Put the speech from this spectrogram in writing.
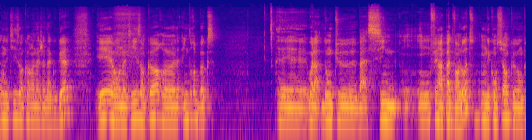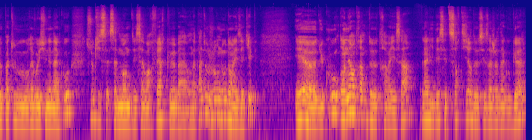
on utilise encore un agenda Google et on utilise encore euh, une Dropbox. Et voilà, donc euh, bah, une- on, fait un pas devant l'autre, on est conscient qu'on ne peut pas tout révolutionner d'un coup, surtout que ça, demande des savoir-faire que bah, on n'a pas toujours nous dans les équipes. Et du coup, on est en train de travailler ça. Là, l'idée c'est de sortir de ces agendas Google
